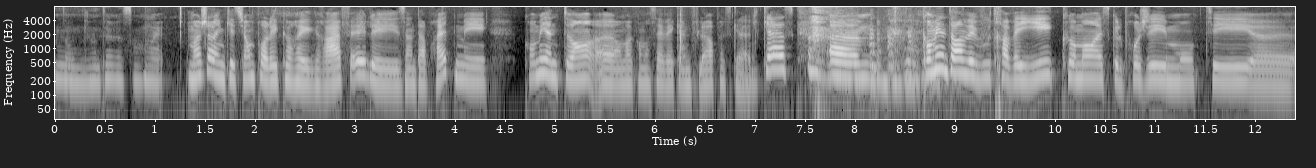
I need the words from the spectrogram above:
Donc, intéressant. Ouais. Moi, j'aurais une question pour les chorégraphes et les interprètes, mais combien de temps, euh, on va commencer avec Anne-Fleur parce qu'elle a le casque, Euh, combien de temps avez-vous travaillé? Comment est-ce que le projet est monté? euh,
